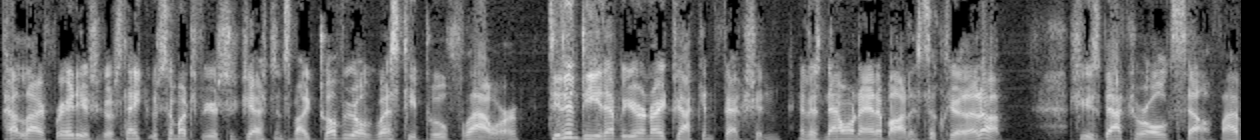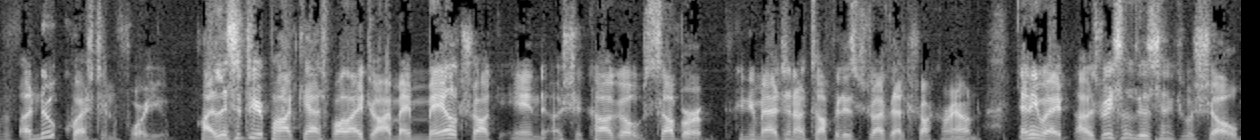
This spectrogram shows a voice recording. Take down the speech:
Pet Life Radio. She goes, Thank you so much for your suggestions. My 12 year old Westie Poo Flower did indeed have a urinary tract infection and is now on antibiotics to clear that up. She's back to her old self. I have a new question for you. I listen to your podcast while I drive my mail truck in a Chicago suburb. Can you imagine how tough it is to drive that truck around? Anyway, I was recently listening to a show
